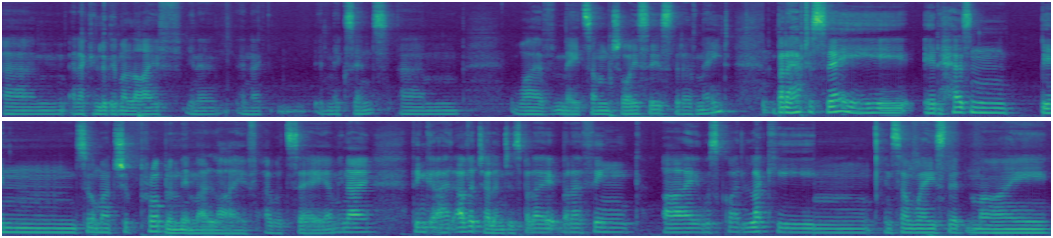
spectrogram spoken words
um, and I can look at my life, you know, and I, it makes sense um, why I've made some choices that I've made. But I have to say, it hasn't been so much a problem in my life. I would say. I mean, I think I had other challenges, but I but I think I was quite lucky um, in some ways that my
